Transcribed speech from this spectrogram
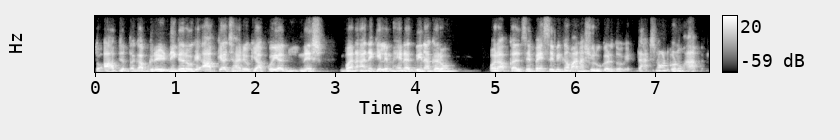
तो आप जब तक अपग्रेड नहीं करोगे, आप क्या चाह रहे हो कि आपको ये निश बनाने के लिए मेहनत भी ना करो और आप कल से पैसे भी कमाना शुरू कर दोगे? दैट्स नॉट गोइंग हैपन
